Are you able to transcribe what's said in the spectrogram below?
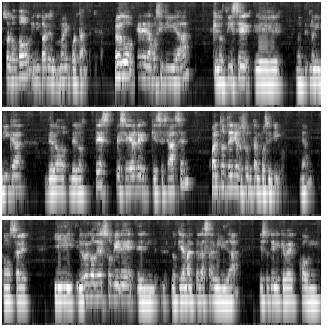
Son los dos indicadores más importantes. Luego viene la positividad, que nos dice, nos, indica de, de, los test PCR que se hacen, cuántos de ellos resultan positivos. ¿ya? Entonces, y luego de eso viene el, lo que llaman trazabilidad, y eso tiene que ver con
